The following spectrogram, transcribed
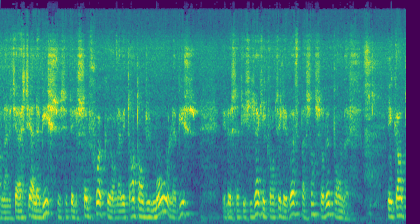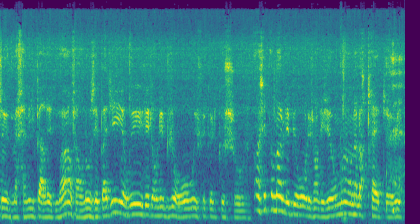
On en était resté à la biche, c'était la seule fois qu'on avait entendu le mot, la biche, et le statisticien qui comptait les veufs passant sur le pont neuf. Et quand euh, ma famille parlait de moi, enfin on n'osait pas dire, oui, il est dans les bureaux, il fait quelque chose. Ah, c'est pas mal les bureaux, les gens disaient, au moins on a la retraite. Euh, oui.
